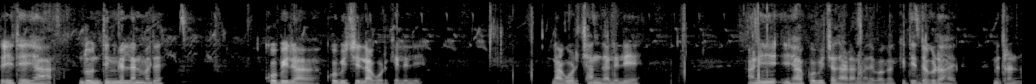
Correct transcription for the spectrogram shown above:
तर इथे ह्या दोन तीन गल्ल्यांमध्ये कोबीला कोबीची लागवड केलेली आहे. लागवड छान झालेली आहे. आणि ह्या कोबीच्या झाडांमध्ये बघा किती दगडं आहेत मित्रांनो.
